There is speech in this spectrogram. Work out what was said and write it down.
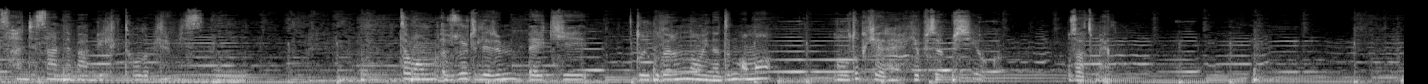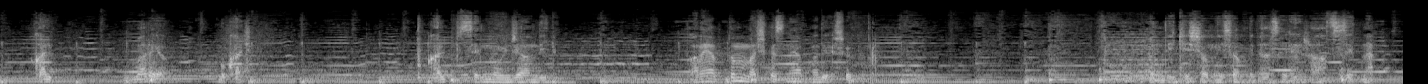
Sence senle ben birlikte olabilir miyiz? Tamam özür dilerim. Belki duygularınla oynadım ama oldu bir kere. Yapacak bir şey yok. Uzatmayalım. Var ya bu kalp. Bu kalp senin oyuncağın değil. Bana yaptın başkasına yapma diye söylüyorum. Ben de keşanlıysam bir daha seni rahatsız etmem.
